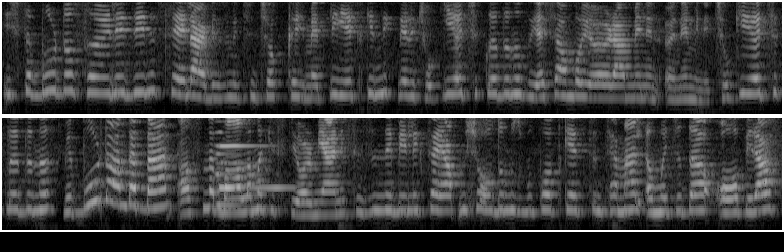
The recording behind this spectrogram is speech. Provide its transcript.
İşte burada söylediğiniz şeyler bizim için çok kıymetli. Yetkinlikleri çok iyi açıkladınız. Yaşam boyu öğrenmenin önemini çok iyi açıkladınız. Ve buradan da ben aslında bağlamak istiyorum. Yani sizinle birlikte yapmış olduğumuz yaptığımız bu podcast'in temel amacı da o biraz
